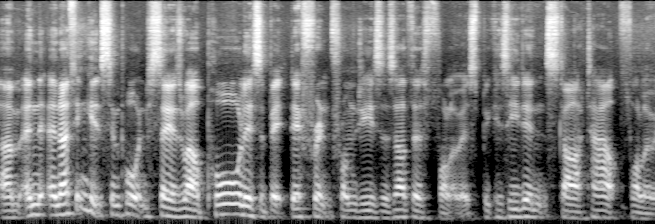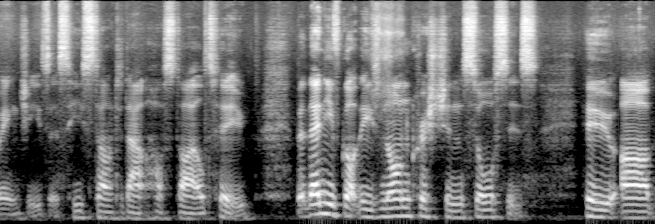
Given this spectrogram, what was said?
Um, and, and I think it's important to say as well, Paul is a bit different from Jesus' other followers because he didn't start out following Jesus. He started out hostile too. But then you've got these non Christian sources who are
